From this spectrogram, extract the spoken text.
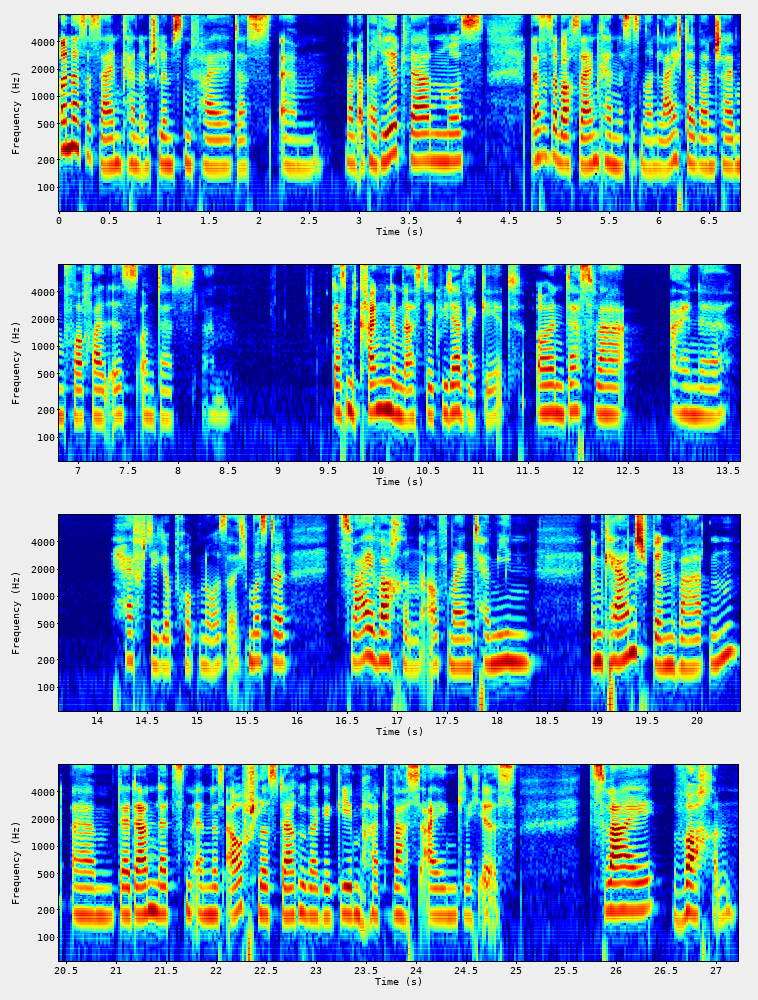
Und dass es sein kann im schlimmsten Fall, dass ähm, man operiert werden muss dass es aber auch sein kann, dass es nur ein leichter Bandscheibenvorfall ist und dass ähm, das mit Krankengymnastik wieder weggeht. Und das war eine heftige Prognose. Ich musste zwei Wochen auf meinen Termin im Kernspinn warten, ähm, der dann letzten Endes Aufschluss darüber gegeben hat, was eigentlich ist. Zwei Wochen.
